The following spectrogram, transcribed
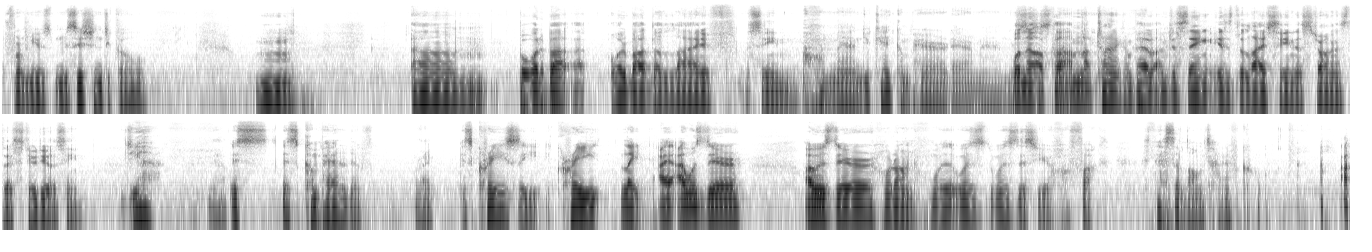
for mus- musician to go. Mm. Um, but what about uh, what about the live scene? Oh man, you can't compare there, man. well, no, of course, like- I'm not trying to compare, but I'm just saying, is the live scene as strong as the studio scene? Yeah, Yeah. it's it's competitive. Right. It's crazy, crazy. Like I, I was there, I was there. Hold on, what was was this year? Oh fuck, that's a long time ago.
